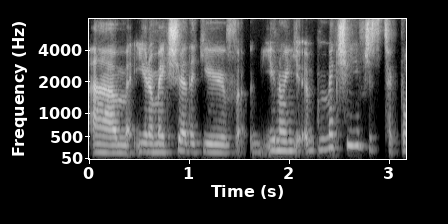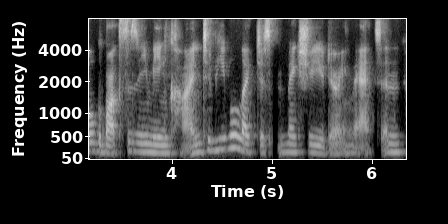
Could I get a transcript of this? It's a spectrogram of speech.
um, you know, make sure that you've, you know, you, make sure you've just ticked all the boxes and you're being kind to people, like just make sure you're doing that. And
